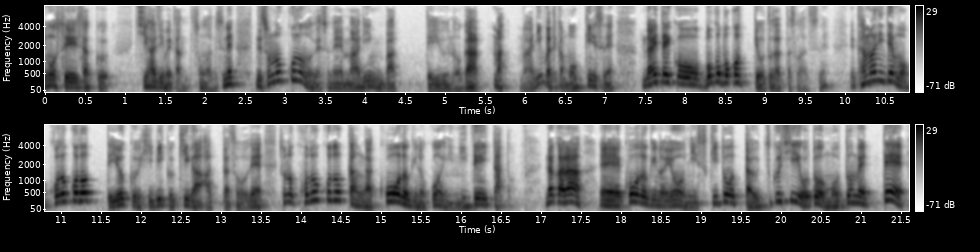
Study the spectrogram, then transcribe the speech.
琴を製作し始めたそうなんですね。で、その頃のですね、マリンバっていうのが、まあ、マリンバっていうか木琴ですね。大体こう、ボコボコって音だったそうなんですね。でたまにでもコロコロってよく響く木があったそうで、そのコロコロ感がコオロギの声に似ていたと。だから、えー、コオロギのように透き通った美しい音を求めて、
